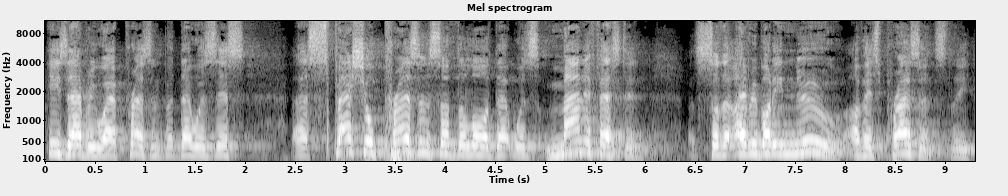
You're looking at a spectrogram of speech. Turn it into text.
he's everywhere present, but there was this uh, special presence of the Lord that was manifested so that everybody knew of his presence. The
